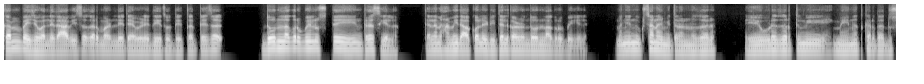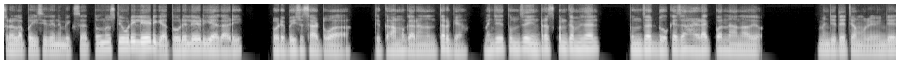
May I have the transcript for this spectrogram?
कमी पैसे भरले. दहा वीस हजार भरले त्यावेळी देत होते. तर त्याचं दोन लाख रुपये नुसते इंटरेस्ट गेलं. त्याला आम्ही दाखवले डिटेल काढून दोन लाख रुपये गेले. म्हणजे नुकसान आहे मित्रांनो. जर एवढं जर तुम्ही मेहनत करता दुसऱ्याला पैसे देण्यापेक्षा तर नुसते तेवढी लेट घ्या. थोडे लेट घ्या गाडी. थोडे पैसे साठवा. ते काम करा नंतर घ्या. म्हणजे तुमचं इंटरेस्ट पण कमी जाईल. तुमचा डोक्याचा हॅडॅक पण राहणार म्हणजे त्याच्यामुळे. म्हणजे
